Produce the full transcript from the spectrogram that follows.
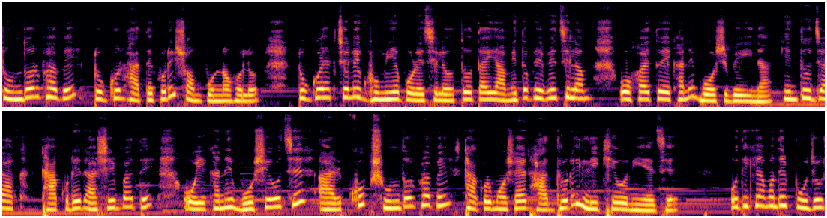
সুন্দরভাবে টুকুর হাতে করে সম্পূর্ণ হলো। টুকু অ্যাকচুয়ালি ঘুমিয়ে পড়েছিল, তো তাই আমি তো ভেবেছিলাম ও হয়তো এখানে বসবেই না। কিন্তু যাক, ঠাকুরের আশীর্বাদে ও এখানে বসেওছে আর খুব সুন্দরভাবে ঠাকুর মশাইয়ের হাত ধরে লিখেও নিয়েছে। ওদিকে আমাদের পুজোর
